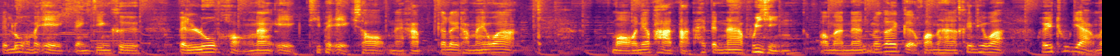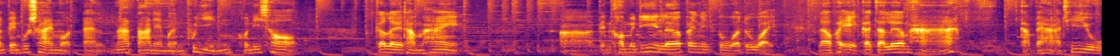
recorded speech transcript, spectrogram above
เป็นรูปของพระเอกแต่จริงๆคือเป็นรูปของนางเอกที่พระเอกชอบนะครับ ก็เลยทำให้ว่า หมอคนนี้ผ่าตัดให้เป็นหน้าผู้หญิง ประมาณนั้นมันก็เลยเกิดความฮาขึ้นที่ว่าเฮ้ยทุกอย่างมันเป็นผู้ชายหมด แต่หน้าตาเนี่ยเหมือนผู้หญิงคนที่ชอบ ก็เลยทำให้อ่าเป็นคอมเมดี้เลิฟไปในตัวด้วย แล้วพระเอกก็จะเริ่มหากลับไปหาที่อยู่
